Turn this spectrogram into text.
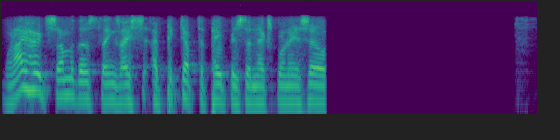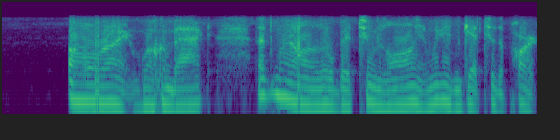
when I heard some of those things, I, I picked up the papers the next morning and said, All right, welcome back. That went on a little bit too long, and we didn't get to the part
